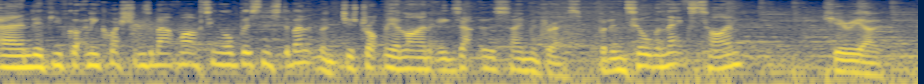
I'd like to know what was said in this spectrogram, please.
And if you've got any questions about marketing or business development, just drop me a line at exactly the same address. But until the next time, cheerio.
